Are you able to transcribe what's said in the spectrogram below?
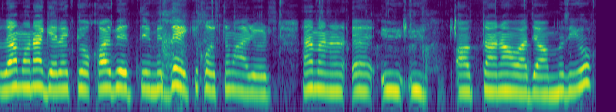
Lemona gerek yok. Kaybettiğimizde iki kostüm alıyoruz. Hemen e, ü, ü, alt tane alacağımız yok.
